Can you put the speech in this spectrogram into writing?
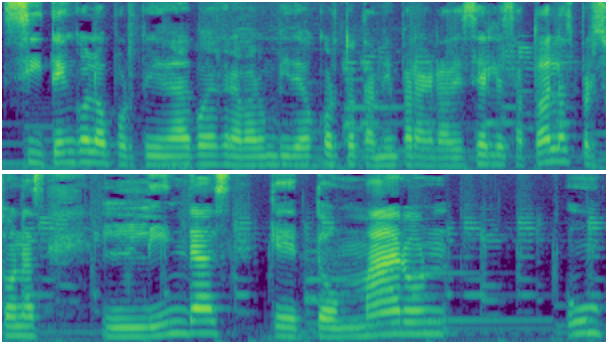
si tengo la oportunidad voy a grabar un video corto también para agradecerles a todas las personas lindas que tomaron un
